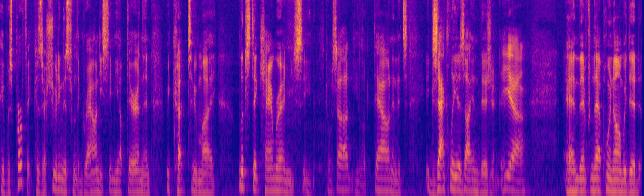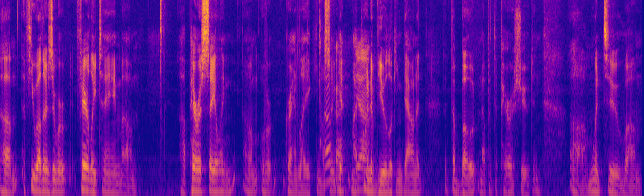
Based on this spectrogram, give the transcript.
it was perfect because they're shooting this from the ground. You see me up there, and then we cut to my lipstick camera, and you see it goes out, and you look down, and it's exactly as I envisioned. yeah. And then from that point on, we did um, a few others that were fairly tame. Um, uh, parasailing um, over Grand Lake, you know, so you get my yeah. point of view looking down at, at the boat and up at the parachute. And um, went to um,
